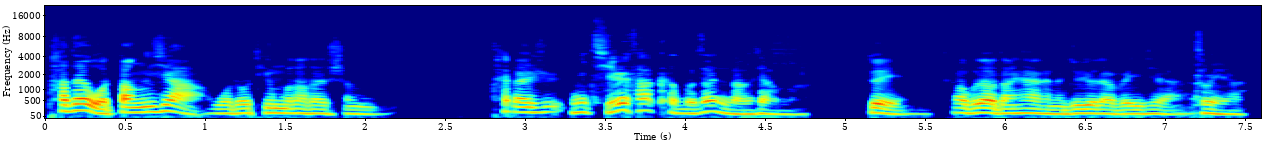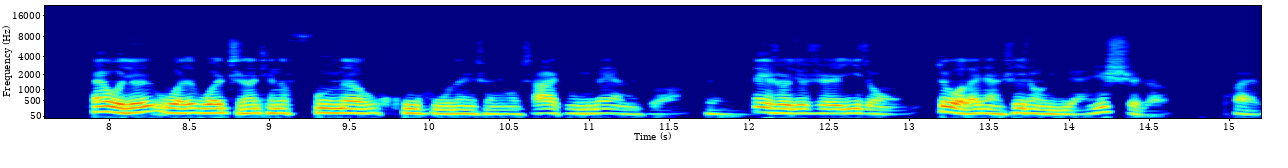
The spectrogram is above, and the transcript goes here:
它在我当下我都听不到它的声音，它但是你骑着它可不在你当下吗？对，它不在我当下可能就有点危险。对呀、但是我就我我只能听到风的呼呼的那声音，我啥也听不见的时候，嗯那时候就是一种对我来讲是一种原始的快乐，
